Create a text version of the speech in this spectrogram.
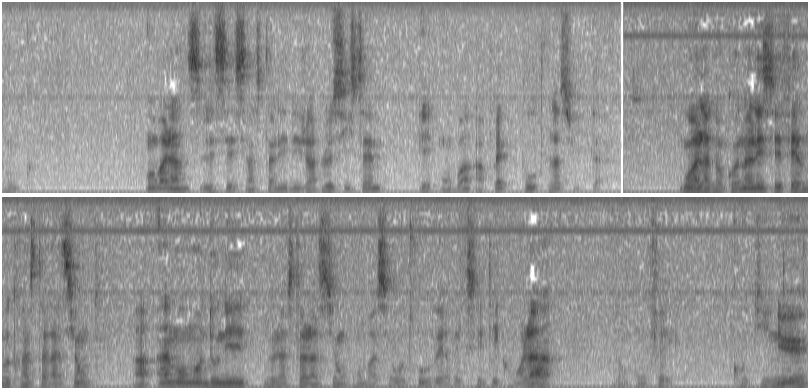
Donc, on va laisser s'installer déjà le système et on va après pour la suite. Voilà, donc on a laissé faire notre installation. À un moment donné de l'installation, on va se retrouver avec cet écran-là. Donc on fait continue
